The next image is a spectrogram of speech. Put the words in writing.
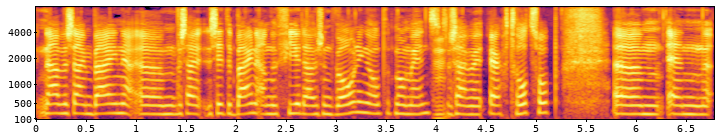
nou, we, zijn bijna, um, we zijn, zitten bijna aan de 4000 woningen op het moment. Hm. Daar zijn we erg trots op. Um, en,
